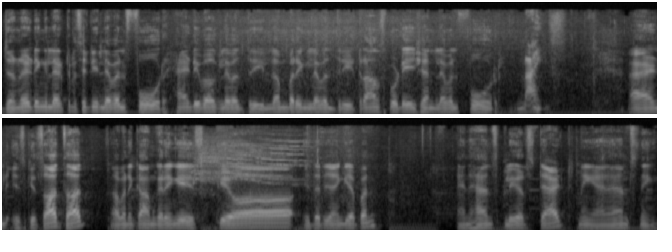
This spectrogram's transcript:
generating electricity level 4, handiwork level 3, lumbering level 3, transportation level 4. Nice. And इसके साथ साथ अपन काम करेंगे इसके इधर जाएँगे अपन. एनहेंस प्लेयर स्टैट नहीं एनहेंस नहीं.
